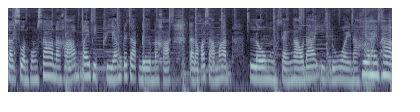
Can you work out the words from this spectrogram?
สัดส่วนโครงสร้างนะคะ ไม่ผิดเพี้ยนไปจากเดิมนะคะ แต่เราก็สามารถลงแสงเงาได้อีกด้วยนะคะเพื่อให้ภาพ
